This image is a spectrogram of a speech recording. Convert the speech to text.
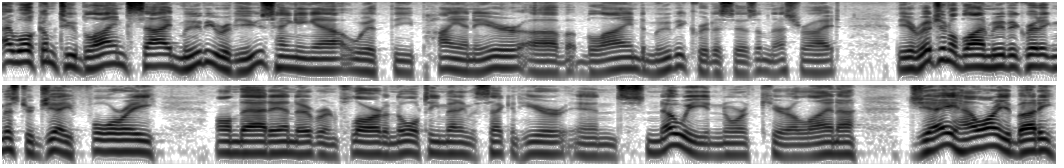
Hi, welcome to Blindside Movie Reviews, hanging out with the pioneer of blind movie criticism. That's right. The original blind movie critic, Mr. Jay Forry, on that end over in Florida. Noel T. Manning II here in snowy North Carolina. Jay, how are you, buddy?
